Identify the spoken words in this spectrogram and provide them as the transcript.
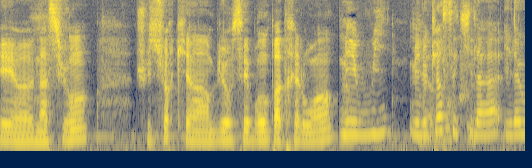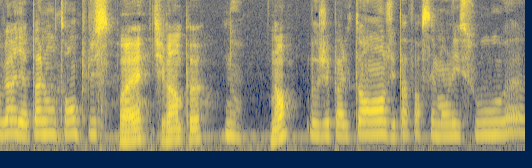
et euh, Nation. Je suis sûr qu'il y a un bio c'est bon pas très loin. mais oui mais Il le pire c'est qu'il a il a ouvert il y a pas longtemps en plus Ouais, tu vas un peu? Non. Non Bon, j'ai pas le temps j'ai pas forcément les sous euh.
